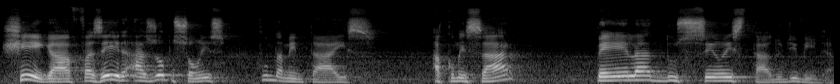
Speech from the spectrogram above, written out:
chega a fazer as opções fundamentais, a começar pela do seu estado de vida.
